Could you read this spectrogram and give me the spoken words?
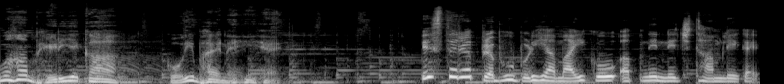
वहाँ भेड़िए का कोई भय नहीं है। इस तरह प्रभु बुढ़िया माई को अपने निज धाम ले गए।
